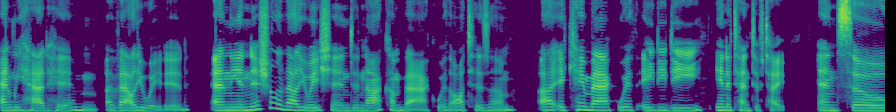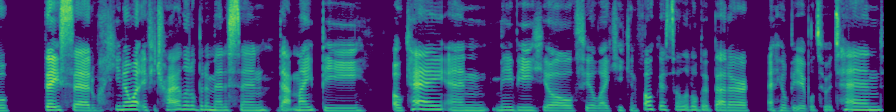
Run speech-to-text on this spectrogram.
and we had him evaluated. And the initial evaluation did not come back with autism. Uh, it came back with ADD, inattentive type. And so they said, you know what, if you try a little bit of medicine, that might be okay. And maybe he'll feel like he can focus a little bit better and he'll be able to attend.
